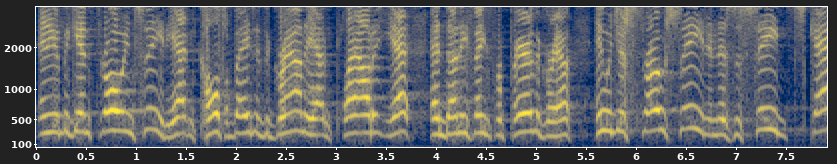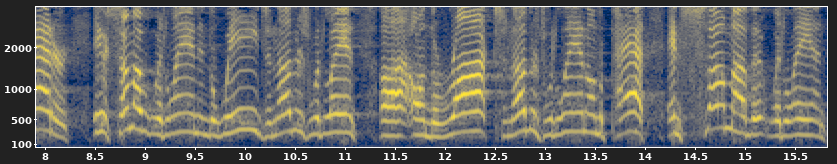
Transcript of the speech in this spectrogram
and he would begin throwing seed. He hadn't cultivated the ground, he hadn't plowed it yet, hadn't done anything to prepare the ground. He would just throw seed, and as the seed scattered, was, some of it would land in the weeds, and others would land uh, on the rocks, and others would land on the path, and some of it would land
